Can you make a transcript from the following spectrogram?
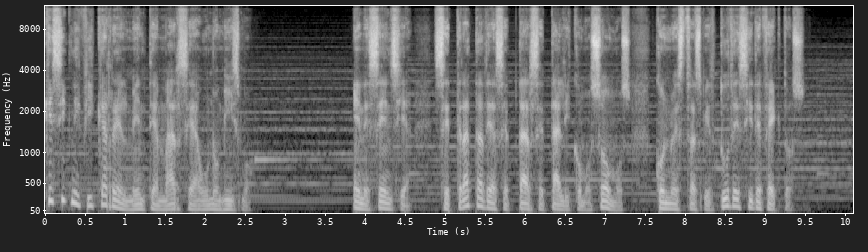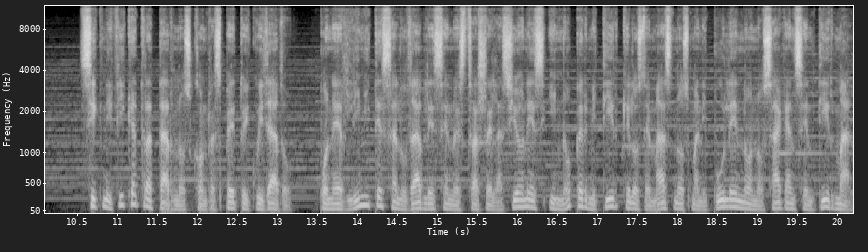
¿Qué significa realmente amarse a uno mismo? En esencia, se trata de aceptarse tal y como somos, con nuestras virtudes y defectos. Significa tratarnos con respeto y cuidado, poner límites saludables en nuestras relaciones y no permitir que los demás nos manipulen o nos hagan sentir mal.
